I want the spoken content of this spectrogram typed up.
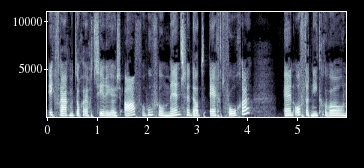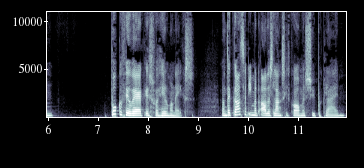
ik vraag me toch echt serieus af hoeveel mensen dat echt volgen. En of dat niet gewoon pokken veel werk is voor helemaal niks. Want de kans dat iemand alles langs ziet komen is super klein.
